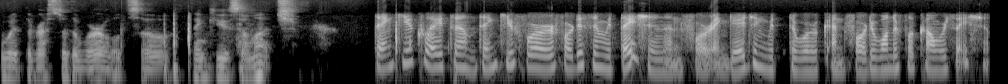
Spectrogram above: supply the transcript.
with the rest of the world. So, thank you so much. Thank you, Clayton. Thank you for, for this invitation and for engaging with the work and for the wonderful conversation.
